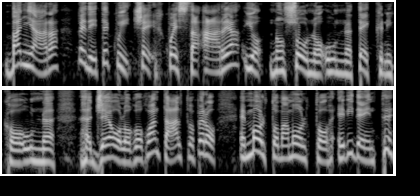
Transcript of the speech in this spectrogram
Bagnara, vedete qui c'è questa area, io non sono un tecnico, un eh, geologo o quant'altro, però è molto ma molto evidente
